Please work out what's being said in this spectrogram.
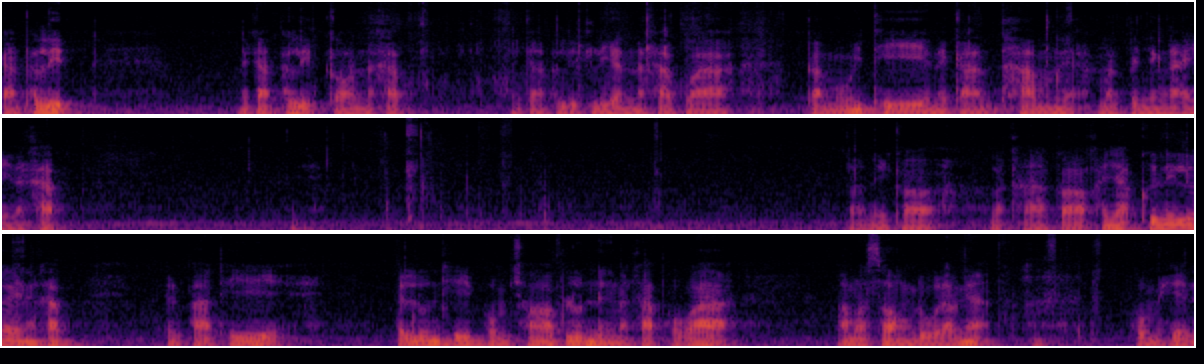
การผลิตในการผลิตก่อนนะครับ ในการผลิตเหรียญนะครับว่ากรรมวิธีในการทำเนี่ยมันเป็นยังไงนะครับตอนนี้ก็ราคาก็ขยับขึ้นเรื่อยๆนะครับ เป็นพาร์ทที่เป็นรุ่นที่ผมชอบรุ่นหนึ่งนะครับ เพราะว่าเอามาส่องดูแล้วเนี่ย ผมเห็น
